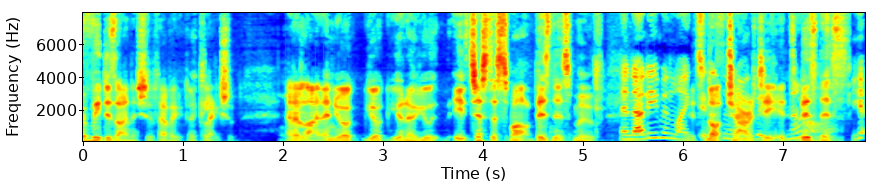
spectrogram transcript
every designer should have a, a collection and a line. And you're, you're, you know, you. It's just a smart business move. and not even like It's it not to be- charity, it's no. business. Yeah,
